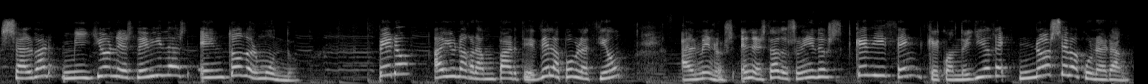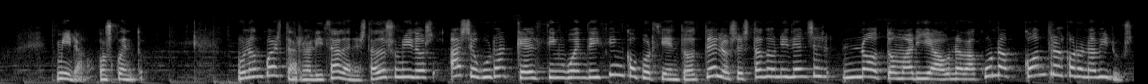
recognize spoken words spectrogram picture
salvar millones de vidas en todo el mundo. Pero hay una gran parte de la población, al menos en Estados Unidos, que dicen que cuando llegue no se vacunarán. Mira, os cuento. Una encuesta realizada en Estados Unidos asegura que el 55% de los estadounidenses no tomaría una vacuna contra el coronavirus.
